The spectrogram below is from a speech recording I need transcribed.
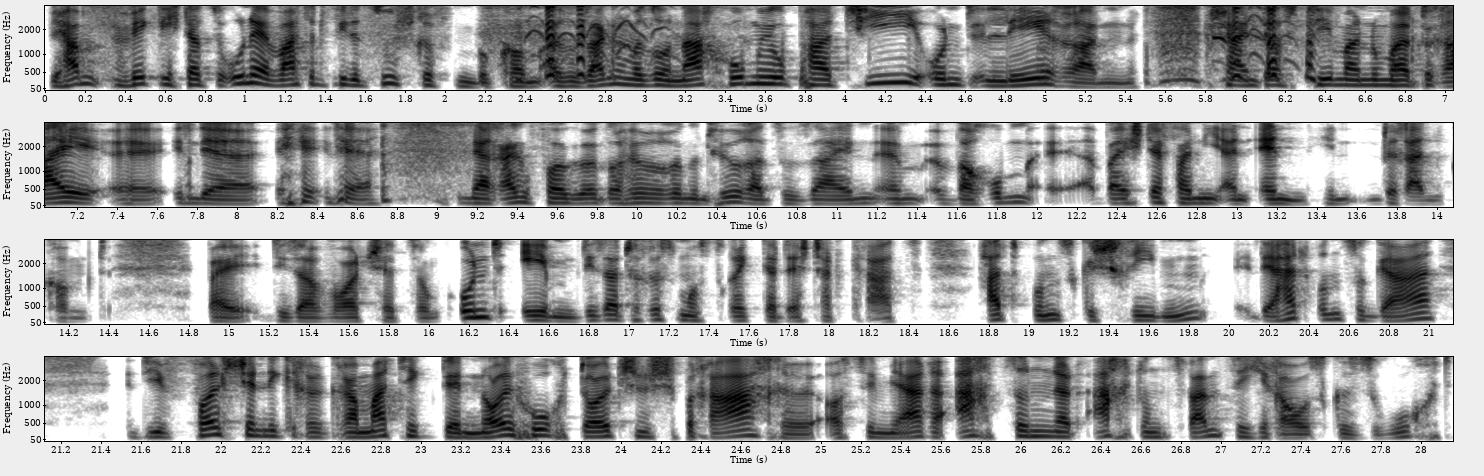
Wir haben wirklich dazu unerwartet viele Zuschriften bekommen. Also sagen wir mal so, nach Homöopathie und Lehrern scheint das Thema Nummer drei äh, in, der, in, der, in der Rangfolge unserer Hörerinnen und Hörer zu sein, ähm, warum äh, bei Stefanie ein N hinten dran kommt bei dieser Wortschätzung. Und eben dieser Tourismusdirektor der Stadt Graz hat uns geschrieben, der hat uns sogar die vollständige Grammatik der neuhochdeutschen Sprache aus dem Jahre 1828 rausgesucht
